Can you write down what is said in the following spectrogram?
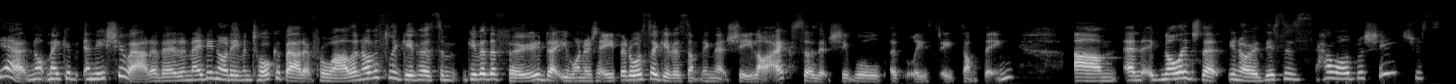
yeah, not make an issue out of it and maybe not even talk about it for a while. And obviously give her some, give her the food that you want her to eat, but also give her something that she likes so that she will at least eat something. Um, and acknowledge that, you know, this is, how old was she? She was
